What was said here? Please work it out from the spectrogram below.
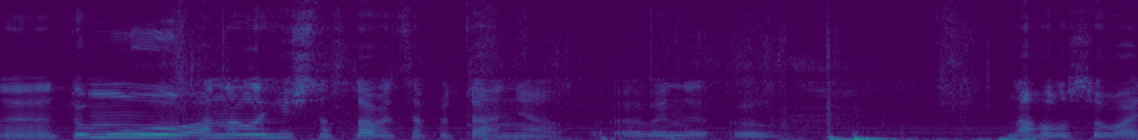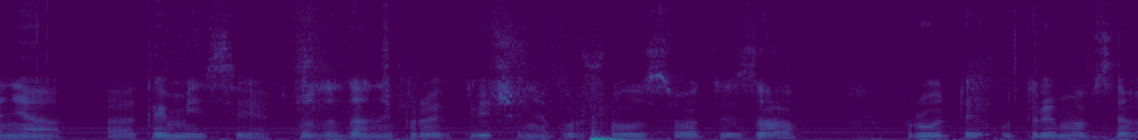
Е, Тому аналогічно ставиться питання е, ви не- е, на голосування е, комісії. Хто за даний проект рішення, прошу голосувати за, проти, утримався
